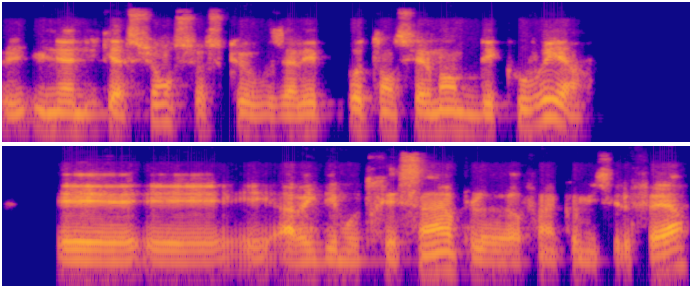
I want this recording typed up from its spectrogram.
une indication sur ce que vous allez potentiellement découvrir et, avec des mots très simples, enfin comme il sait le faire.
